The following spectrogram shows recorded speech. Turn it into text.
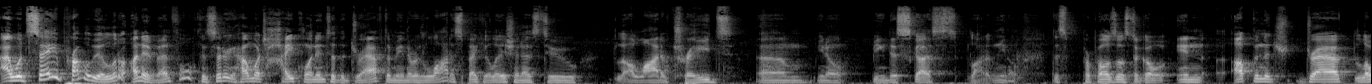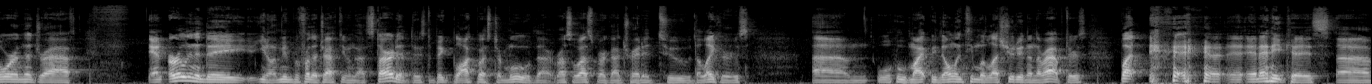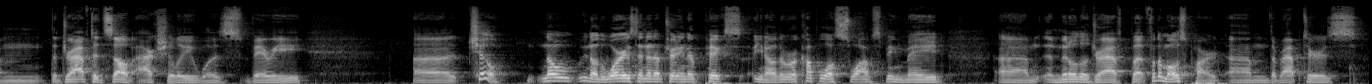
I would say probably a little uneventful considering how much hype went into the draft. I mean, there was a lot of speculation as to a lot of trades, um, you know, being discussed. A lot of you know, this proposals to go in up in the tr- draft, lower in the draft. And early in the day, you know, I mean, before the draft even got started, there's the big blockbuster move that Russell Westbrook got traded to the Lakers, um, who might be the only team with less shooting than the Raptors. But in any case, um, the draft itself actually was very uh, chill. No, you know, the Warriors ended up trading their picks. You know, there were a couple of swaps being made um, in the middle of the draft, but for the most part, um, the Raptors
